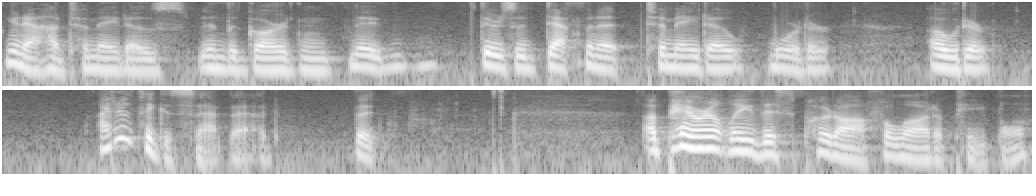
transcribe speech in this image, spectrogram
You know how tomatoes in the garden, they, there's a definite tomato odor. odor. I don't think it's that bad, but apparently this put off a lot of people.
